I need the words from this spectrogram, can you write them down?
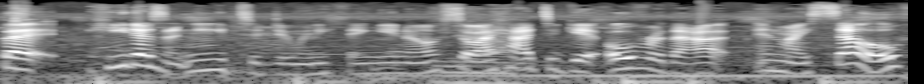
But he doesn't need to do anything, you know. So I had to get over that in myself.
